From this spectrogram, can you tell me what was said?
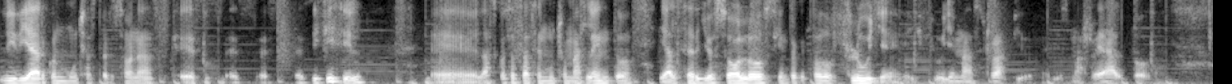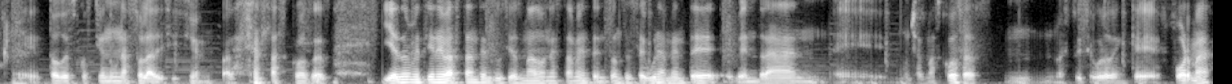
lidiar con muchas personas es, es, es, difícil. Eh, las cosas se hacen mucho más lento y al ser yo solo siento que todo fluye y fluye más rápido y es más real todo. Eh, todo es cuestión de una sola decisión para hacer las cosas. Y eso me tiene bastante entusiasmado, honestamente. Entonces seguramente vendrán eh, muchas más cosas. No estoy seguro de en qué forma,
